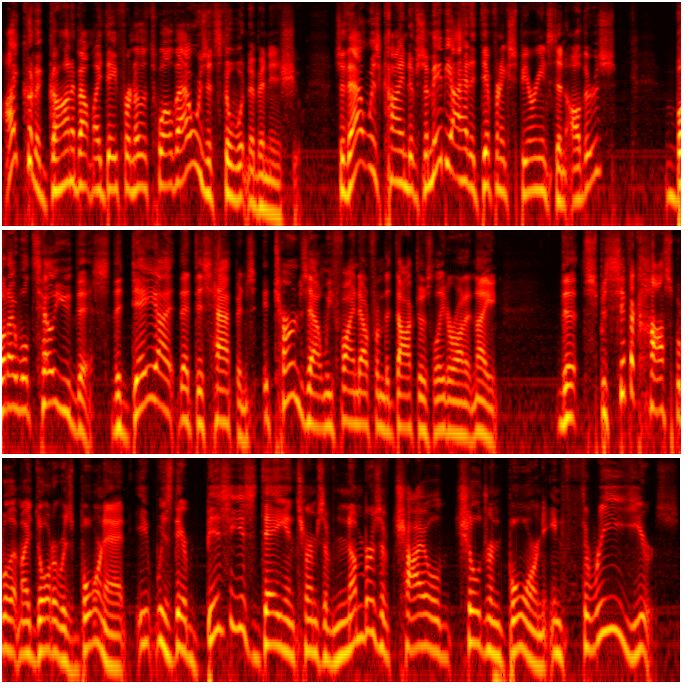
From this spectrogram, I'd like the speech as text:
I could have gone about my day for another 12 hours. It still wouldn't have been an issue. So that was kind of, so maybe I had a different experience than others. But I will tell you this the day I, that this happens, it turns out, we find out from the doctors later on at night, the specific hospital that my daughter was born at, it was their busiest day in terms of numbers of child children born in three years.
